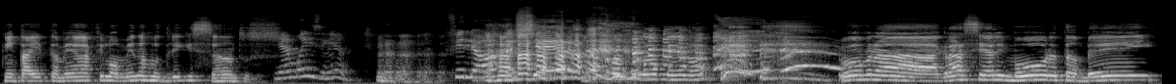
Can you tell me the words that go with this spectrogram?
Quem tá aí também é a Filomena Rodrigues Santos. Minha mãezinha. Filhota, cheiro. Filomena. Vamos na Graciele Moura também.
